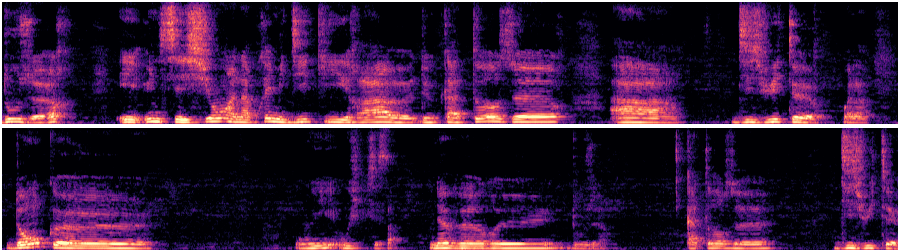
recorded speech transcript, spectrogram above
12h et une session en après-midi qui ira euh, de 14h à 18h. Voilà. Donc, euh, oui, oui, c'est ça. 9h, 12h. 14h, 18h.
